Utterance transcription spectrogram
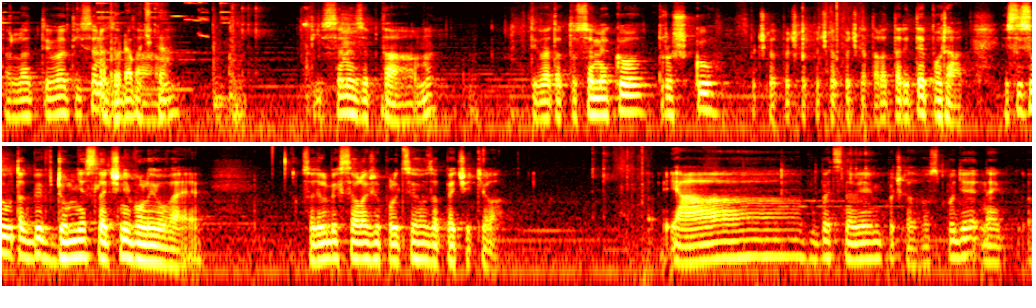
Tahle, ty vole, tý se Dodavačka. nezeptám. Tý se nezeptám. Ty vole, tak to jsem jako trošku... Počkat, počkat, počkat, počkat, ale tady to je pořád. Jestli jsou, tak by v domě slečny Voliové. Vsadil bych se ale, že policie ho zapečetila. Já vůbec nevím, počkat, v hospodě, ne, eh,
